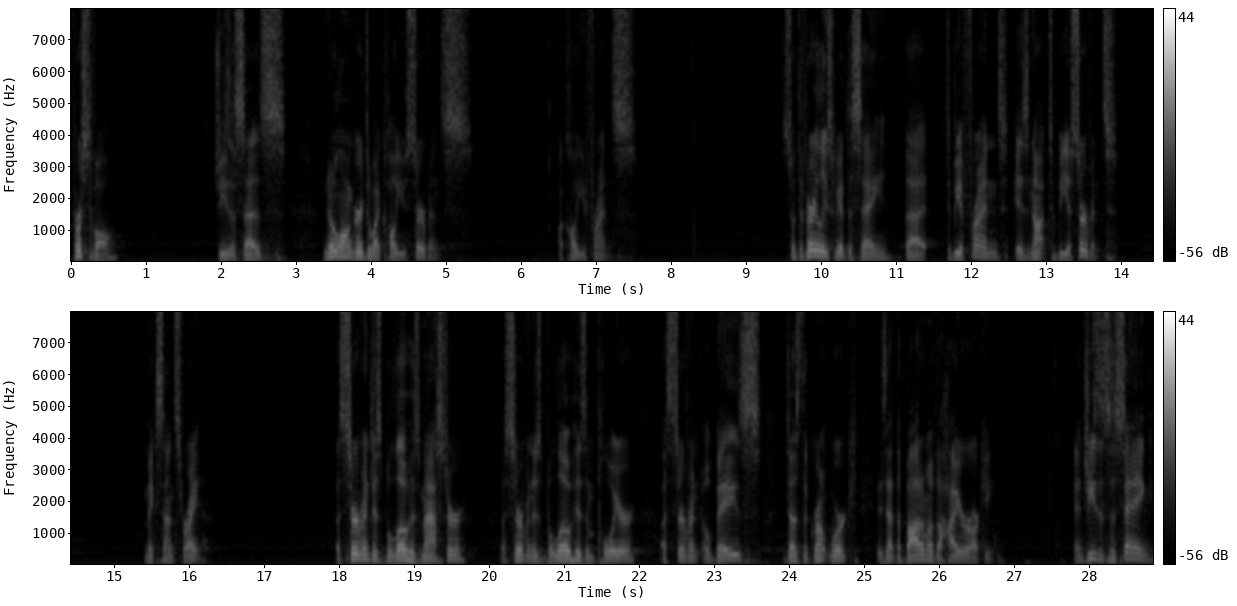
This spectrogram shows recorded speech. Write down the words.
First of all, Jesus says, No longer do I call you servants, I'll call you friends. So, at the very least, we have to say that to be a friend is not to be a servant. Makes sense, right? A servant is below his master, a servant is below his employer, a servant obeys, does the grunt work, is at the bottom of the hierarchy. And Jesus is saying,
